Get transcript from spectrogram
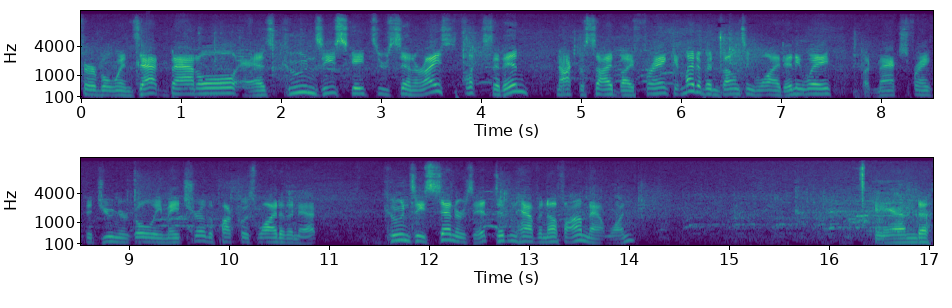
Faribault wins that battle as Kunze skates through center ice, flicks it in, knocked aside by Frank. It might have been bouncing wide anyway, but Max Frank, the junior goalie, made sure the puck was wide of the net. Kunze centers it, didn't have enough on that one. And uh,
